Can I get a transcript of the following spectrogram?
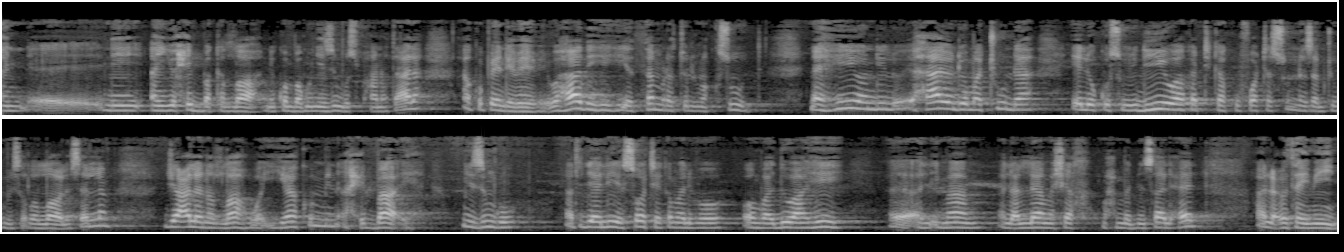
an, e, ni an yuhibbaka Allah ni kwamba Mwenyezi Mungu Subhanahu wa Ta'ala akupende wewe. Wa hadhihi hiya thamratul maqsud. Na hiyo ndilo hayo ndio matunda yaliyokusudiwa katika kufuata sunna za Mtume sallallahu alaihi wasallam. Ja'alana Allah wa iyyakum min ahibba'i Mwenyezi Mungu atujalie sote kama alivyoomba dua hii uh, al-Imam al-Allama Sheikh Muhammad bin Salih al-Uthaymeen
